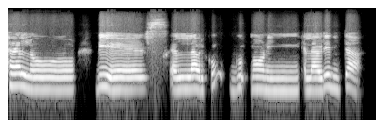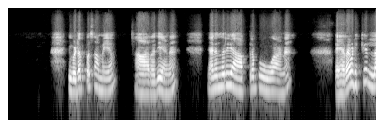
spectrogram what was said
ഹലോ ഡിയേഴ്സ് എല്ലാവർക്കും ഗുഡ് മോർണിംഗ് എല്ലാവരും എണീറ്റാ? ഇവിടെ ഇപ്പൊ സമയം ആറരയാണ്. ഞാനിന്നൊരു യാത്ര പോവാണ്. വേറെ എവിടേക്കല്ല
